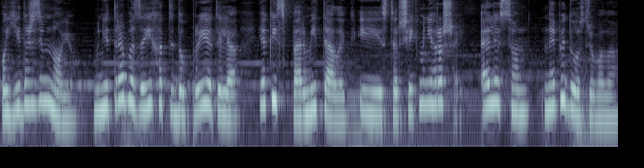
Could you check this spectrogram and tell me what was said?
Поїдеш зі мною. Мені треба заїхати до приятеля, який спер мій телек і стерчить мені грошей. Елісон не підозрювала,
